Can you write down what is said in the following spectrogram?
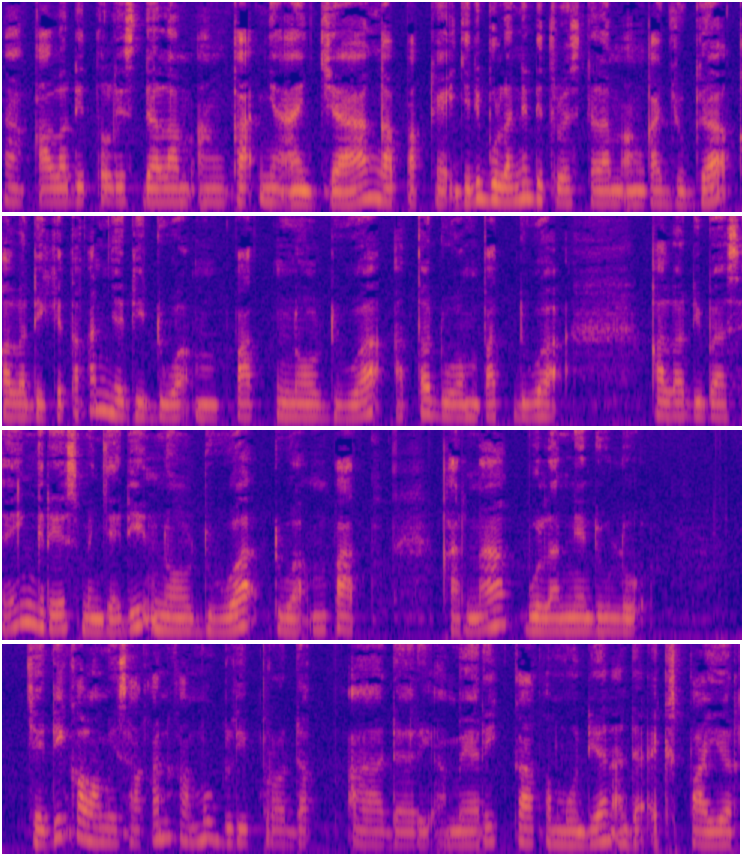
Nah, kalau ditulis dalam angkanya aja, nggak pakai, jadi bulannya ditulis dalam angka juga. Kalau di kita kan jadi 2402 atau 242. Kalau di bahasa Inggris menjadi 0224, karena bulannya dulu. Jadi kalau misalkan kamu beli produk uh, dari Amerika, kemudian ada expired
